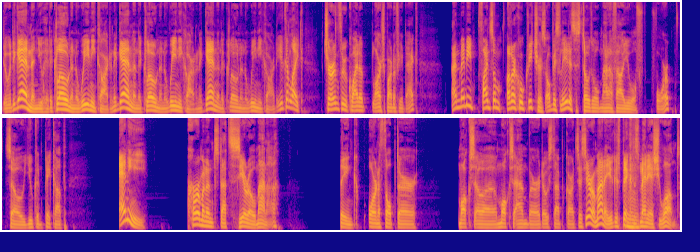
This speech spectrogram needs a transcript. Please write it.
do it again and you hit a clone and a weenie card and again and a clone and a weenie card and again and a clone and a weenie card you can like churn through quite a large part of your deck and maybe find some other cool creatures obviously this is total mana value of four so you can pick up any permanent that's zero mana think Ornithopter, Mox, uh, Mox Amber, those type of cards. They're zero mana. You can just pick Mhm. as many as you want.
